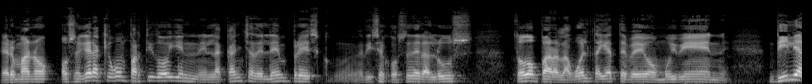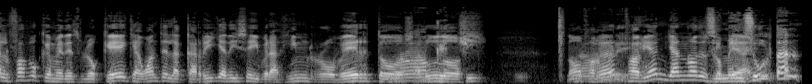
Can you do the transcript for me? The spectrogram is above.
hermano. Oseguera, qué buen partido hoy en, en la cancha del Empres, dice José de la Luz, todo para la vuelta, ya te veo, muy bien. Dile al Fafo que me desbloquee, que aguante la carrilla, dice Ibrahim Roberto. No, Saludos. chi- No, No, Fabián, ya no Si desbloquea. me ¿eh? insultan,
